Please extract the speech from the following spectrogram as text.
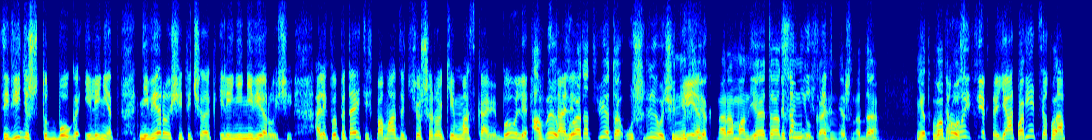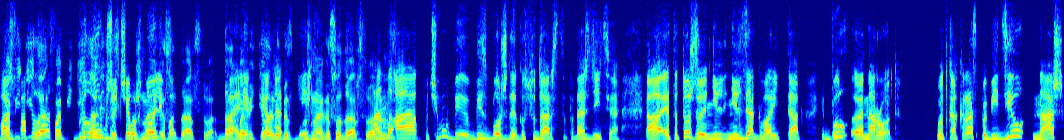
ты видишь тут Бога или нет, неверующий ты человек или не неверующий. Олег, вы пытаетесь помазать все широкими мазками. Был ли а вы вы, Сталин... вы от ответа ушли очень Нет. эффектно, Роман. Я это оценил, конечно, да. Нет, вопрос. Какой эффект? Я ответил по- на ваш победило, вопрос победило глубже, ли безбожное государство? Да, Олег, победило ли безбожное государство? А, а почему безбожное государство? Подождите. А, это тоже не, нельзя говорить так. Был э, народ. Вот как раз победил наш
